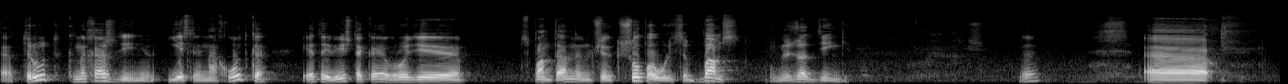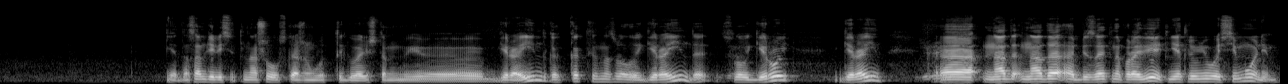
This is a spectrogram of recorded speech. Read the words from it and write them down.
э, труд к нахождению? Если находка, это вещь такая вроде спонтанная. Ну, человек шел по улице, бамс, лежат деньги. Да? Нет, на самом деле, если ты нашел, скажем, вот ты говоришь там э, героин, как, как ты назвал его, героин, да? Слово герой, героин. Э, надо, надо обязательно проверить, нет ли у него симоним.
